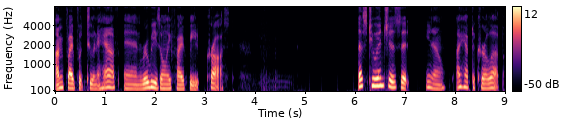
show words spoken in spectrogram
I'm five foot two and a half and Ruby's only five feet across. That's two inches that, you know, I have to curl up.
